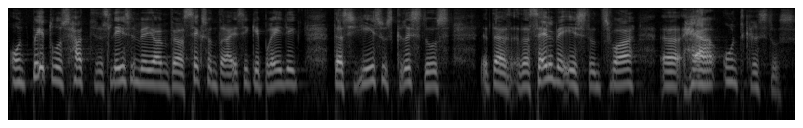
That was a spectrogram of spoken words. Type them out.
Und Petrus hat, das lesen wir ja im Vers 36, gepredigt, dass Jesus Christus der, derselbe ist, und zwar äh, Herr und Christus.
